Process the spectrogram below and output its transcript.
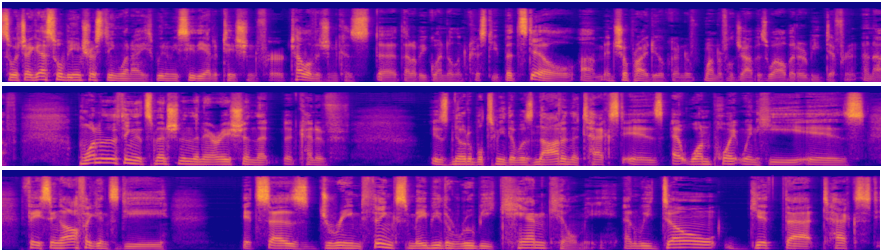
so which I guess will be interesting when I when we see the adaptation for television because uh, that'll be Gwendoline Christie. But still, um, and she'll probably do a wonderful job as well. But it'll be different enough. One other thing that's mentioned in the narration that that kind of is notable to me that was not in the text is at one point when he is facing off against Dee, it says Dream thinks maybe the ruby can kill me. And we don't get that text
